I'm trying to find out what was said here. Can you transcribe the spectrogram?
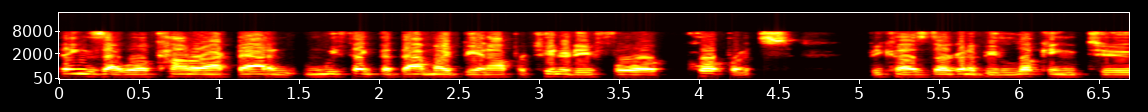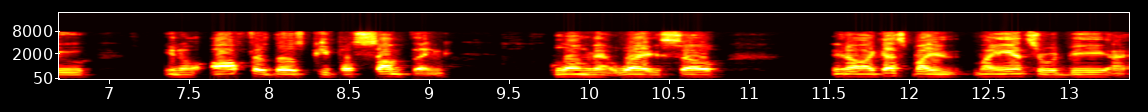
things that will counteract that. And we think that that might be an opportunity for corporates because they're going to be looking to, you know, offer those people something along that way. So, you know, I guess my my answer would be I-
